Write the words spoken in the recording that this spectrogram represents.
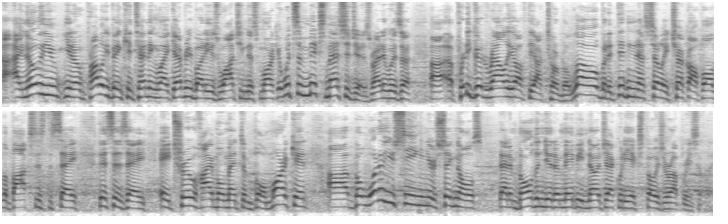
I know you, you know, probably been contending like everybody who's watching this market with some mixed messages, right? It was a, uh, a pretty good rally off the October low, but it didn't necessarily check off all the boxes to say this is a, a true high momentum bull market. Uh, but what are you seeing in your signals that embolden you to maybe nudge equity exposure up recently?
